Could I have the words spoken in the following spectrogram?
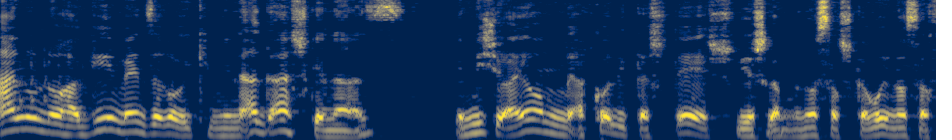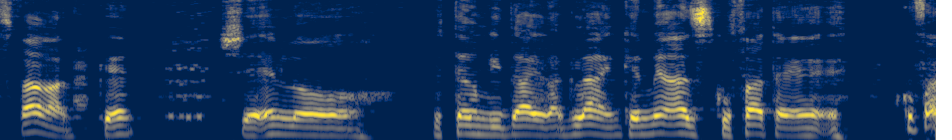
אנו נוהגים ואין זה ראוי, כי מנהג אשכנז, ומישהו היום הכל יטשטש, יש גם נוסח שקרוי נוסח ספרד, כן? שאין לו יותר מדי רגליים, כן? מאז תקופת, תקופה,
